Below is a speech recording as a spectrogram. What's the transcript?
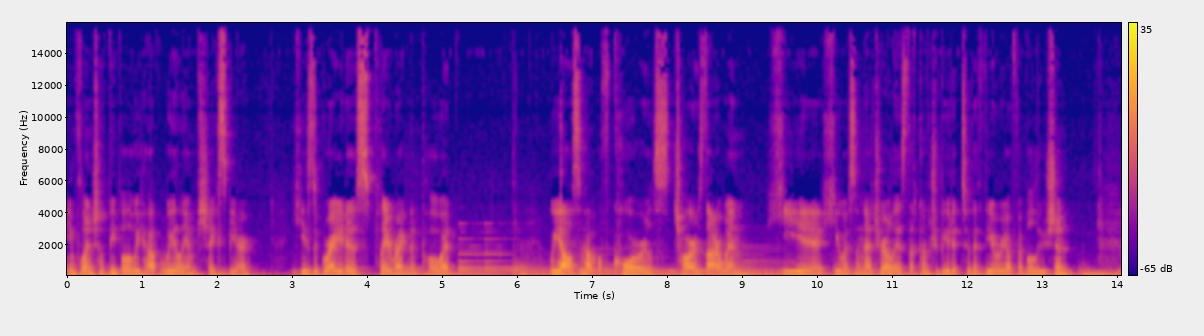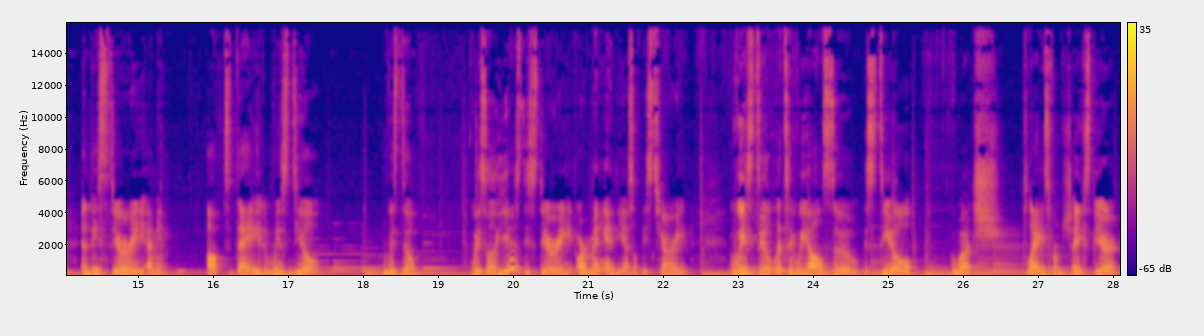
influential people, we have William Shakespeare. He's the greatest playwright and poet. We also have, of course, Charles Darwin. He he was a naturalist that contributed to the theory of evolution. And this theory, I mean, up to date, we still we still we still use this theory or many ideas of this theory. We still let's say we also still watch plays from shakespeare.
